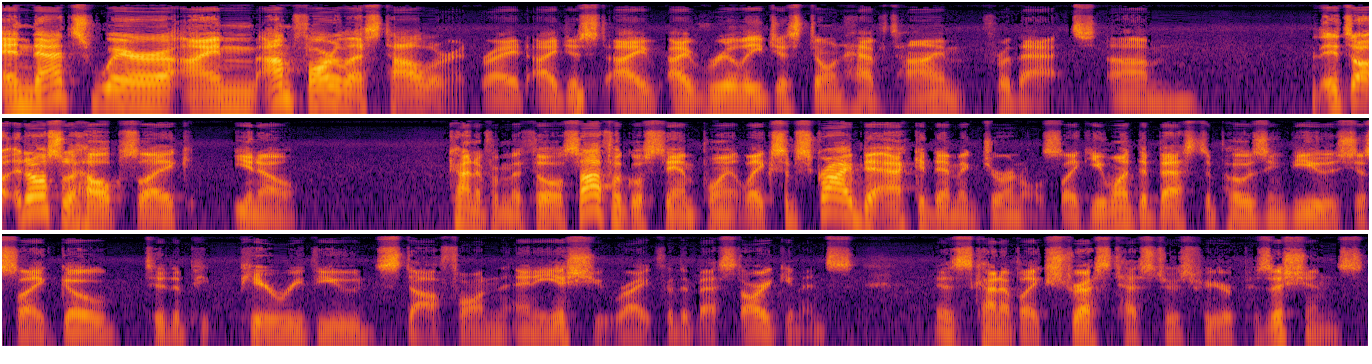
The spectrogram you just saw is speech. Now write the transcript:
and that's where I'm I'm far less tolerant, right? I just I, I really just don't have time for that. Um, it's it also helps like you know, kind of from a philosophical standpoint, like subscribe to academic journals. Like you want the best opposing views, just like go to the peer reviewed stuff on any issue, right, for the best arguments. Is kind of like stress testers for your positions.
